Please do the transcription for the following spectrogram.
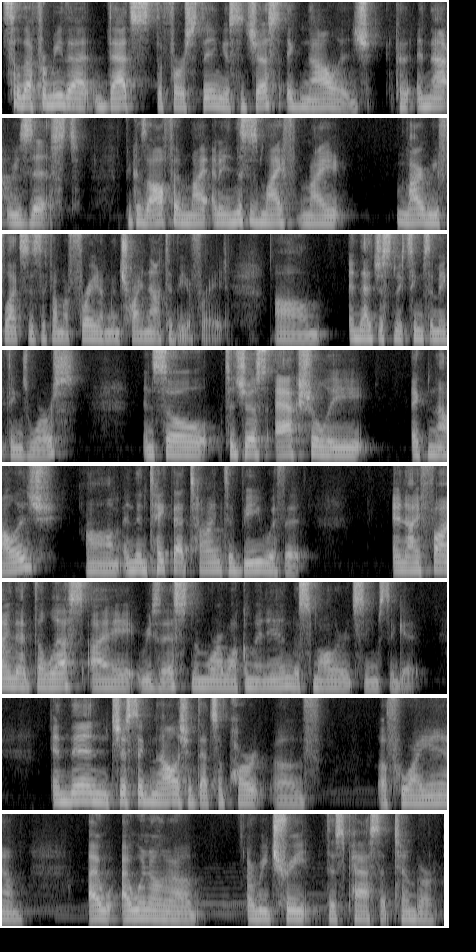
So that for me, that that's the first thing is to just acknowledge and not resist. Because often my, I mean, this is my, my, my reflex is if I'm afraid, I'm going to try not to be afraid. Um, and that just seems to make things worse. And so to just actually acknowledge um, and then take that time to be with it and I find that the less I resist, the more I welcome it in, the smaller it seems to get. And then just acknowledge that that's a part of, of who I am. I, I went on a, a retreat this past September.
